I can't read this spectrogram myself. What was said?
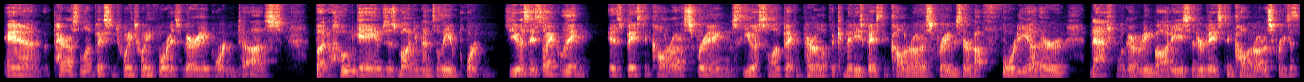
And the Paris Olympics in 2024 is very important to us, but home games is monumentally important. So USA Cycling is based in Colorado Springs. The U.S. Olympic and Paralympic Committee is based in Colorado Springs. There are about 40 other national governing bodies that are based in Colorado Springs. It's,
